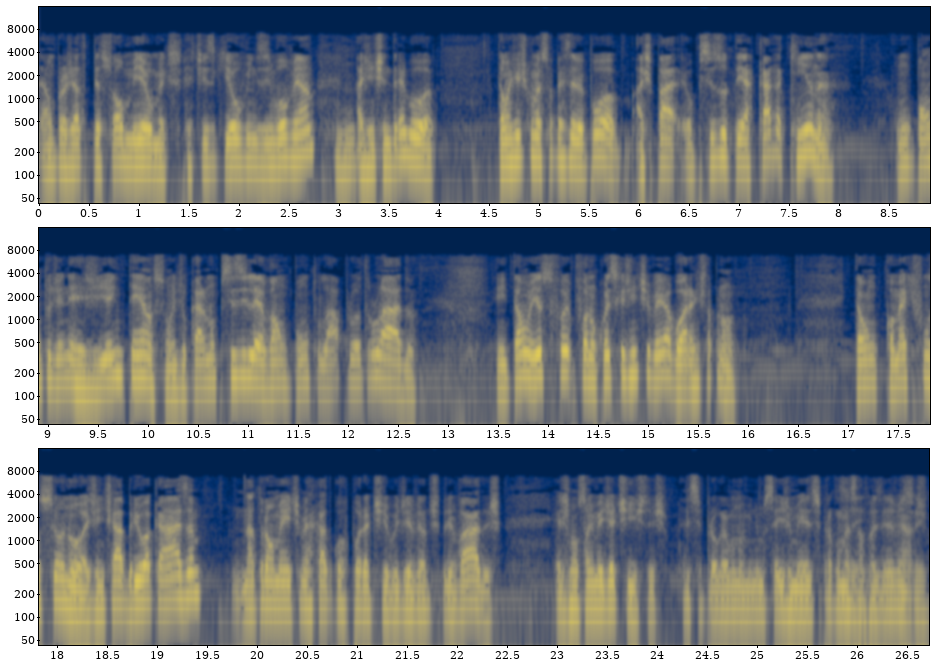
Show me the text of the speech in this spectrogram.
é um projeto pessoal meu, uma expertise que eu vim desenvolvendo, a gente entregou. Então a gente começou a perceber, pô, eu preciso ter a cada quina um ponto de energia intenso, onde o cara não precisa levar um ponto lá para o outro lado. Então isso foi- foram coisas que a gente veio agora, a gente está pronto. Então como é que funcionou? A gente abriu a casa, naturalmente o mercado corporativo de eventos privados, eles não são imediatistas. Eles se programam no mínimo seis meses para começar Sim, a fazer eventos. sim.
